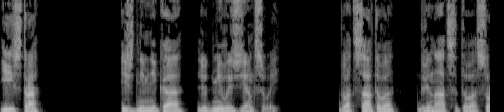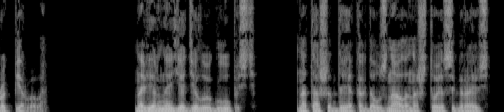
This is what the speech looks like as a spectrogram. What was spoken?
Истра. Из дневника Людмилы Земцевой. 20.12.41. Наверное, я делаю глупость. Наташа Д., когда узнала, на что я собираюсь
